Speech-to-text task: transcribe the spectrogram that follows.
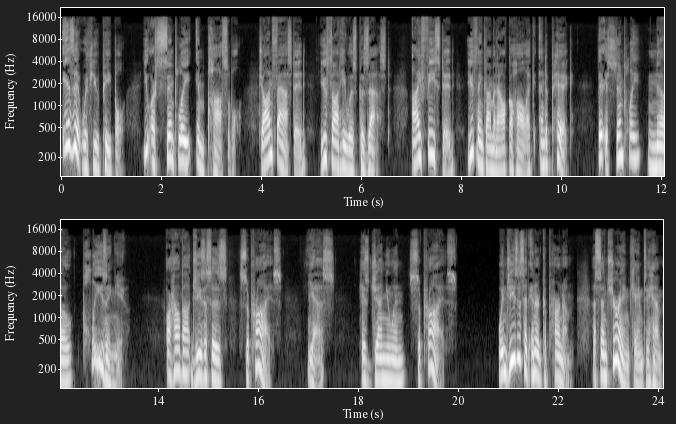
is it with you people? You are simply impossible. John fasted. You thought he was possessed. I feasted. You think I'm an alcoholic and a pig. There is simply no pleasing you. Or how about Jesus' surprise? Yes, his genuine surprise. When Jesus had entered Capernaum, A centurion came to him,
